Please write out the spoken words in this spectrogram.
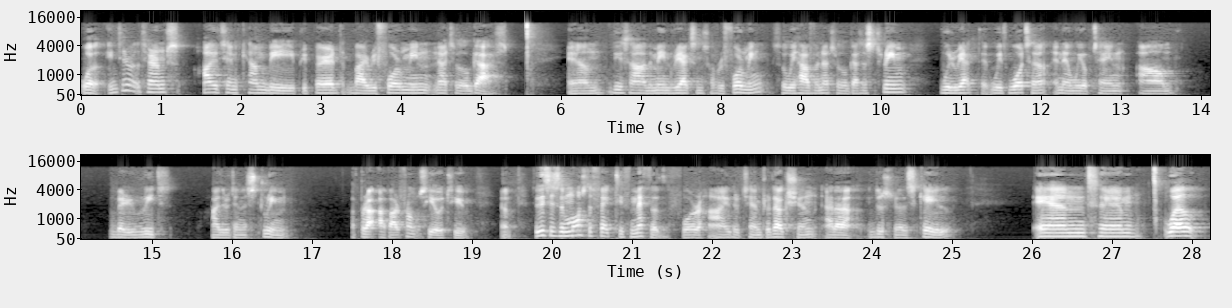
Well, in general terms, hydrogen can be prepared by reforming natural gas. And these are the main reactions of reforming. So we have a natural gas stream, we react it with water, and then we obtain um, very rich hydrogen stream apart from CO2. so this is the most effective method for hydrogen production at an industrial scale. And um, well,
